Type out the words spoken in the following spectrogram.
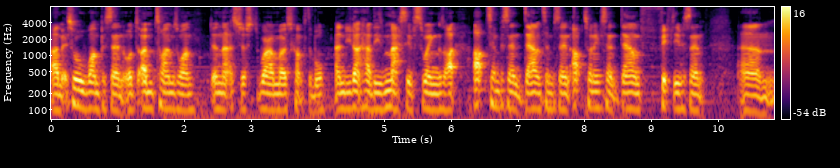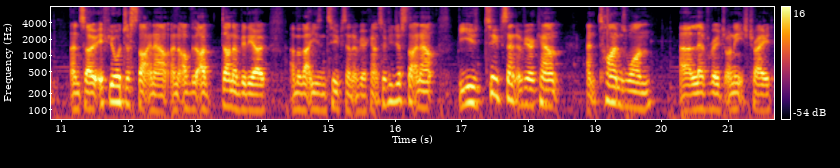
um, it's all 1% or um, times 1 and that's just where I'm most comfortable and you don't have these massive swings like up 10%, down 10%, up 20%, down 50%. Um, and so if you're just starting out, and I've, I've done a video I'm about using 2% of your account. So if you're just starting out, if you use 2% of your account and times 1 uh, leverage on each trade,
